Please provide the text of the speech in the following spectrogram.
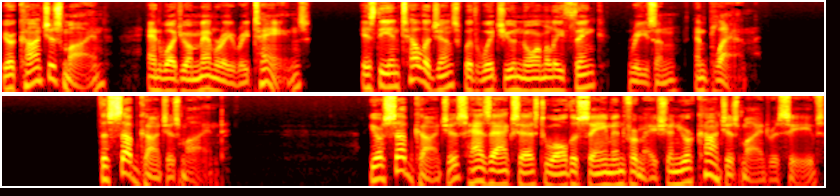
Your conscious mind, and what your memory retains, is the intelligence with which you normally think, reason, and plan the subconscious mind. Your subconscious has access to all the same information your conscious mind receives,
